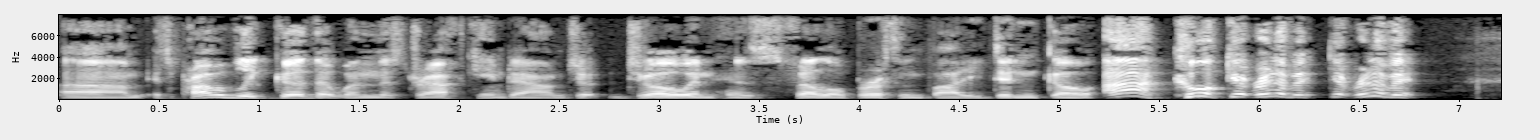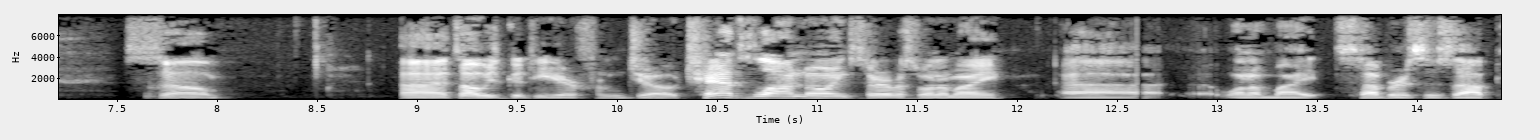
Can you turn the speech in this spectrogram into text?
Um, it's probably good that when this draft came down, jo- Joe and his fellow birthing body didn't go, ah, cool, get rid of it, get rid of it. So uh, it's always good to hear from Joe. Chad's lawn mowing service, one of my uh, one of my subbers is up.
